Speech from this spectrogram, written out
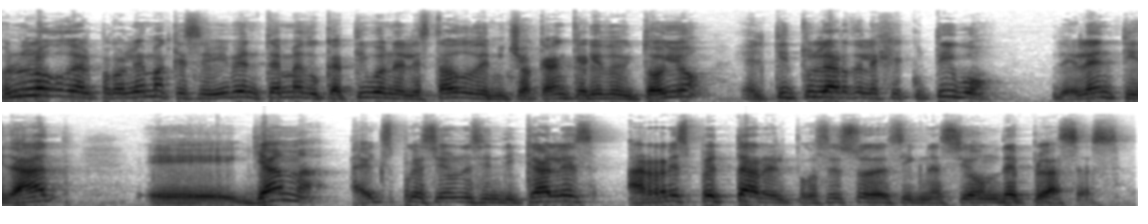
Bueno, luego del problema que se vive en tema educativo en el estado de Michoacán, querido Vitorio, el titular del Ejecutivo de la entidad eh, llama a expresiones sindicales a respetar el proceso de asignación de plazas.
